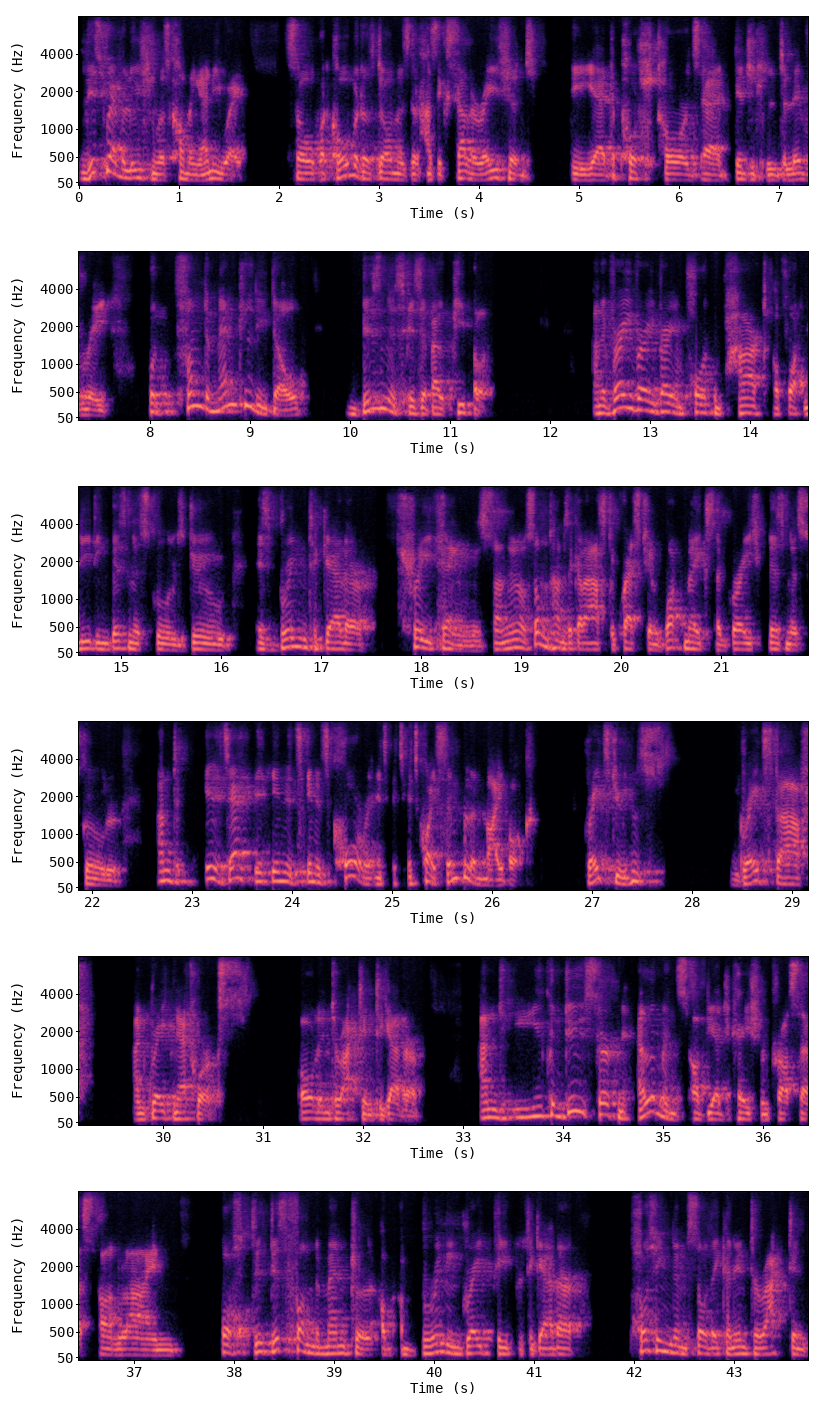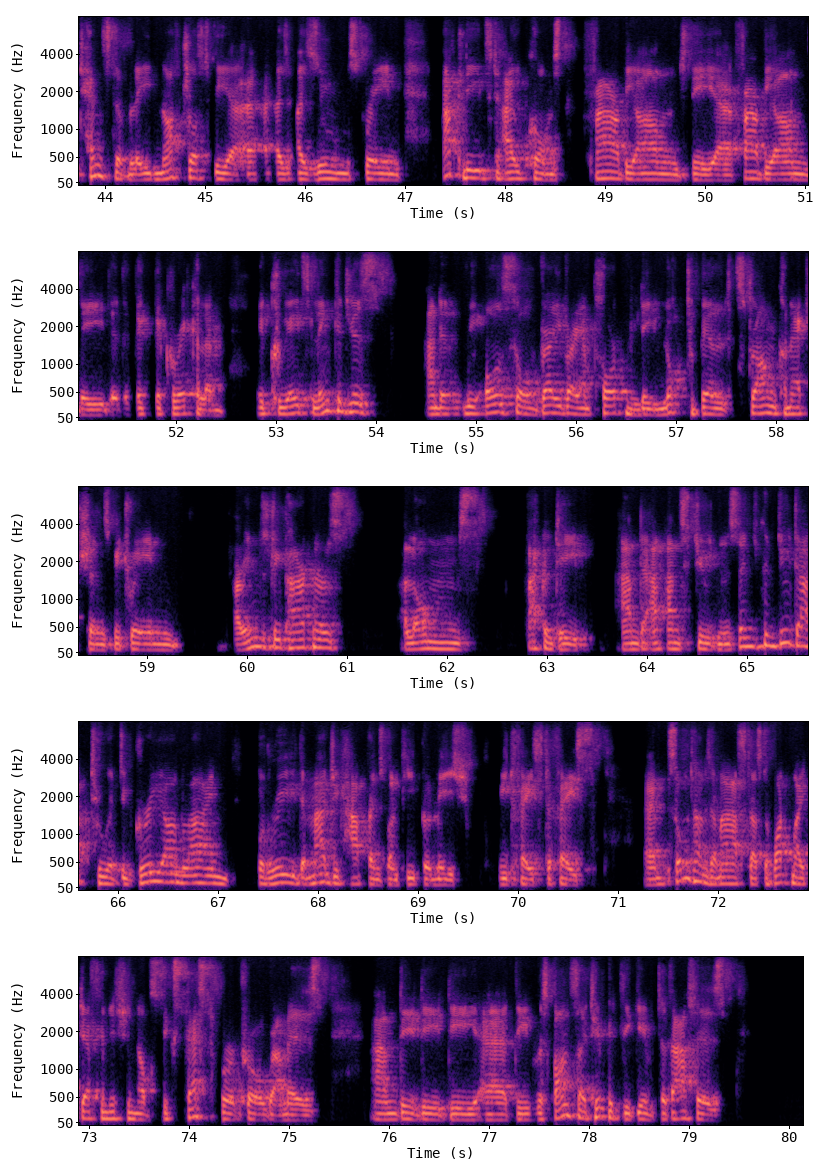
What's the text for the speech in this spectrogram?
This revolution was coming anyway. So what covid has done is it has accelerated the uh, the push towards uh, digital delivery. But fundamentally, though, business is about people. And a very, very, very important part of what leading business schools do is bring together three things. And you know, sometimes I get asked the question, what makes a great business school? And in its in its in its core, it's, it's, it's quite simple in my book. Great students, great staff, and great networks all interacting together. And you can do certain elements of the education process online, but this fundamental of, bringing great people together, putting them so they can interact intensively, not just via a, a Zoom screen, that leads to outcomes far beyond the uh, far beyond the, the, the, the curriculum. It creates linkages, and it, we also very very importantly look to build strong connections between our industry partners, alums, faculty and, and students. And you can do that to a degree online, but really the magic happens when people meet meet face to face. And sometimes I'm asked as to what my definition of success for a program is, and the the the uh, the response I typically give to that is,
